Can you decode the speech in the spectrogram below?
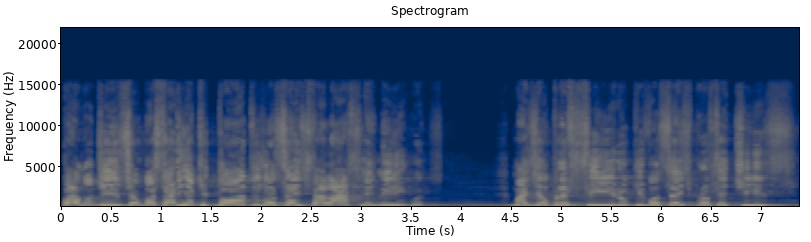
Paulo disse: Eu gostaria que todos vocês falassem em línguas, mas eu prefiro que vocês profetizem.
